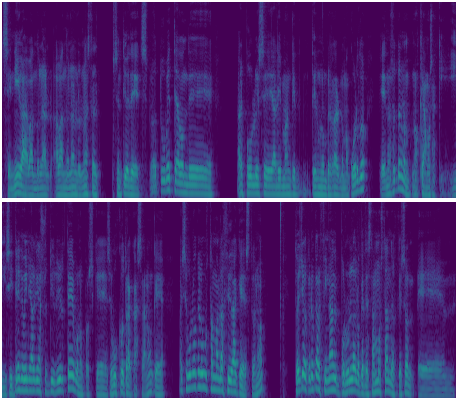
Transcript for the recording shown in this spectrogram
se niega a abandonar, abandonarlo, ¿no? Hasta el sentido de, "Ch, no, tú vete a donde al pueblo ese alemán que tiene un nombre raro, no me acuerdo, que nosotros no- nos quedamos aquí. Y si tiene que venir alguien a sustituirte, bueno, pues que se busque otra casa, ¿no? Que "Ay, seguro que le gusta más la ciudad que esto, ¿no? Entonces yo creo que al final, por un lado, lo que te están mostrando es que son, eh,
